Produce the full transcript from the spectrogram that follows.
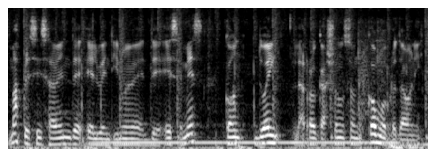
más precisamente el 29 de ese mes, con Dwayne La Roca Johnson como protagonista.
